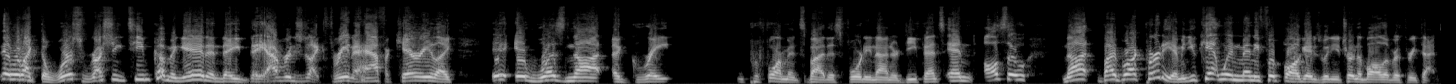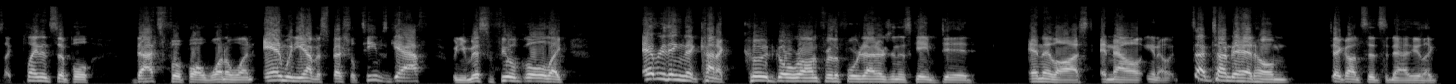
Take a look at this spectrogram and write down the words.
they were like the worst rushing team coming in and they they averaged like three and a half a carry. Like it, it was not a great performance by this 49er defense and also not by Brock Purdy. I mean, you can't win many football games when you turn the ball over three times. Like plain and simple, that's football 101. And when you have a special teams gaffe, when you miss a field goal, like everything that kind of could go wrong for the 49ers in this game did, and they lost. And now, you know, it's time to head home, take on Cincinnati. Like,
